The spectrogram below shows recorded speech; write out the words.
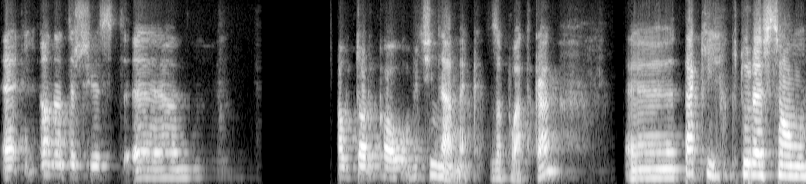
E, I ona też jest e, autorką wycinanek z opłatka. E, Takich, które są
